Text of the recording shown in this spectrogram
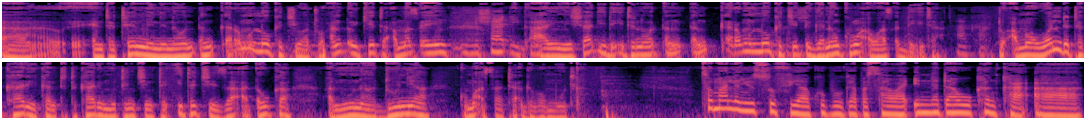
entertainment ne na wani dan ƙaramin lokaci wato an ɗauke ta a matsayin nishadi da ita na wani dan ƙaramin lokaci daga nan kuma a watsar da ita. To amma wanda ta kare kanta ta kare mutuncinta ita ce za a ɗauka a nuna duniya kuma a sa ta a gaban mota. To malam yusuf yakubu gabasawa in na dawo kanka a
